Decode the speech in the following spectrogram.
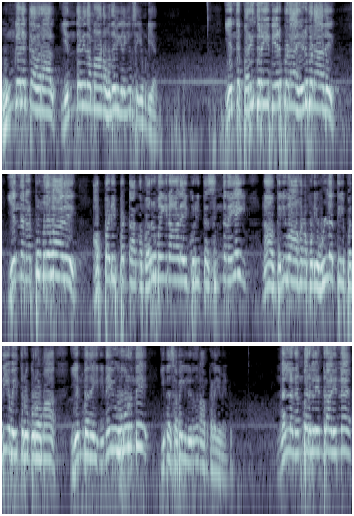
உங்களுக்கு அவரால் எந்த விதமான உதவிகளையும் செய்ய முடியாது. எந்த பரிந்துரையும் ஏற்படா எடுபடாது. எந்த நட்பும் உதவாது. அப்படிப்பட்ட அந்த மறுமை நாளை குறித்த சிந்தனையை நாம் தெளிவாக நம்முடைய உள்ளத்தில் பதிய வைத்திருக்கிறோமா என்பதை நினைவு கூர்ந்து இந்த சபையில் இருந்து நாம் களைய வேண்டும். நல்ல நண்பர்கள் என்றால் என்ன?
